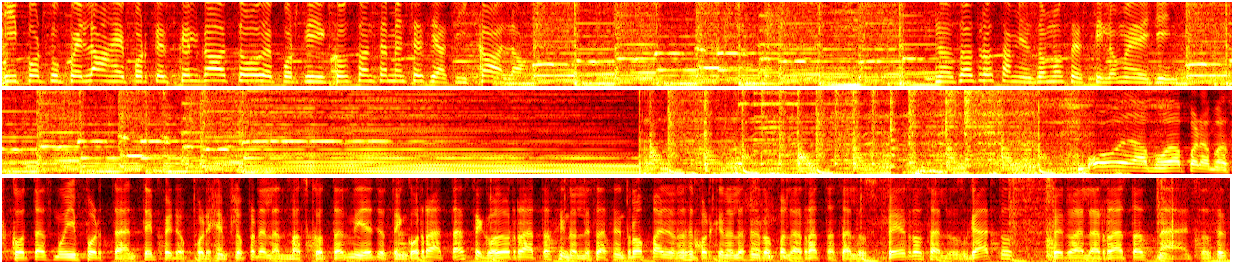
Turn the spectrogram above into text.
y por su pelaje, porque es que el gato de por sí constantemente se acicala. Nosotros también somos estilo Medellín. Moda, moda para mascotas muy importante, pero por ejemplo para las mascotas mías, yo tengo ratas, tengo dos ratas y no les hacen ropa, yo no sé por qué no le hacen ropa a las ratas, a los perros, a los gatos, pero a las ratas nada, entonces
